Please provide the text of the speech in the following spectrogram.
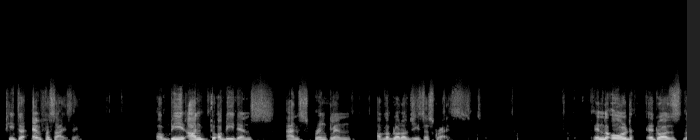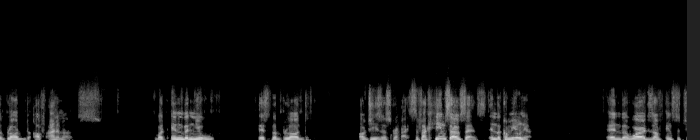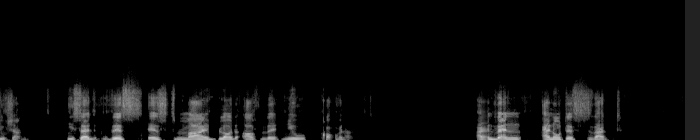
Peter emphasizing obe- unto obedience and sprinkling of the blood of Jesus Christ. In the old, it was the blood of animals. But in the new, it's the blood of Jesus Christ. In fact, he himself says in the communion, in the words of institution, he said, This is my blood of the new covenant. And then I noticed that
